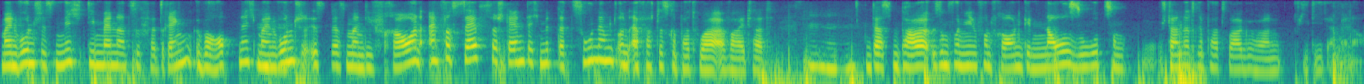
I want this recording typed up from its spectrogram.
Mein Wunsch ist nicht, die Männer zu verdrängen, überhaupt nicht. Mein mhm. Wunsch ist, dass man die Frauen einfach selbstverständlich mit dazu nimmt und einfach das Repertoire erweitert. Mhm. Dass ein paar Symphonien von Frauen genauso zum Standardrepertoire gehören wie die der Männer.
